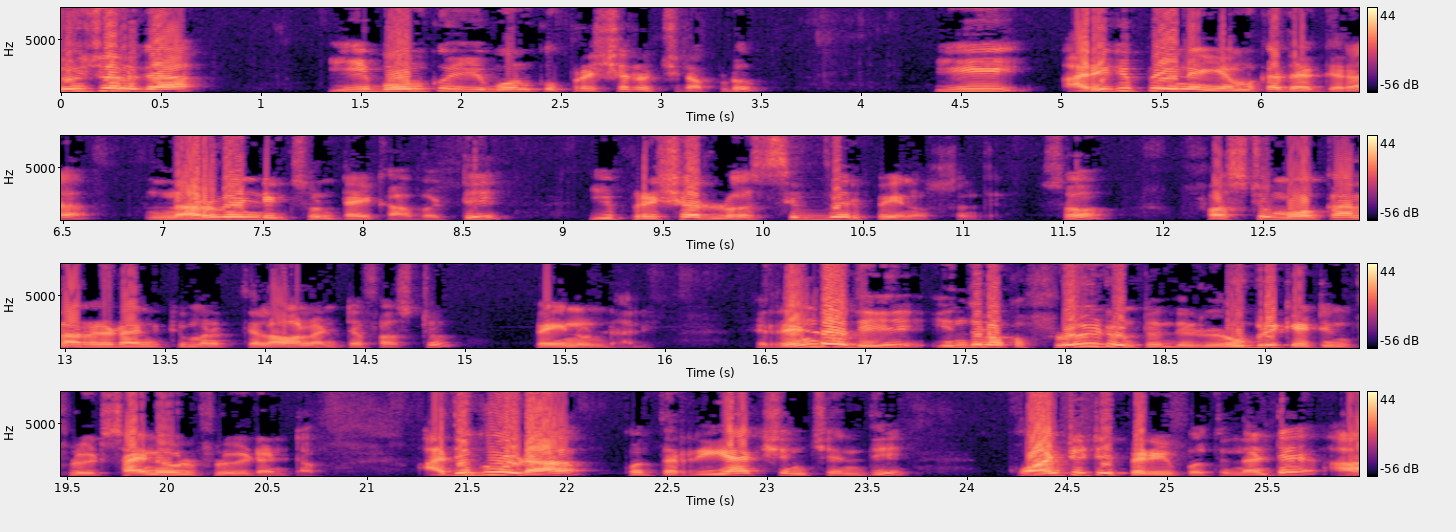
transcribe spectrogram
యూజువల్గా ఈ బోన్కు ఈ బోన్కు ప్రెషర్ వచ్చినప్పుడు ఈ అరిగిపోయిన ఎముక దగ్గర నర్వ్ ఎండింగ్స్ ఉంటాయి కాబట్టి ఈ ప్రెషర్లో సివియర్ పెయిన్ వస్తుంది. సో ఫస్ట్ మోకాలు అరగడానికి మనకు తెలవాలంటే ఫస్ట్ పెయిన్ ఉండాలి. రెండోది ఇందులో ఒక ఫ్లూయిడ్ ఉంటుంది లూబ్రికేటింగ్ ఫ్లూయిడ్ సైనోల్ ఫ్లూయిడ్ అంటాం. అది కూడా కొంత రియాక్షన్ చెంది క్వాంటిటీ పెరిగిపోతుంది. అంటే ఆ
